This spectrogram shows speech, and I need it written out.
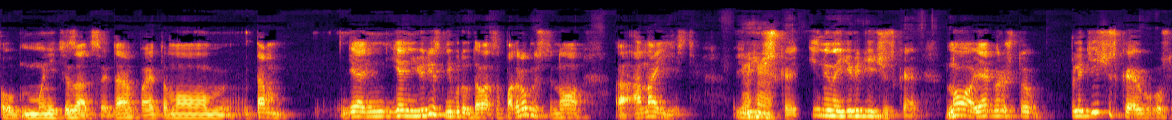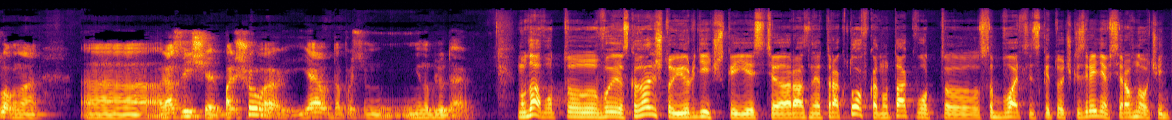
монетизации. Да? Поэтому там я, я не юрист, не буду вдаваться в подробности, но а, она есть. Юридическая, uh-huh. именно юридическая. Но я говорю, что политическое, условно, а, различие большого я, допустим, не наблюдаю. Ну да, вот э, вы сказали, что юридической есть э, разная трактовка, но так вот э, с обывательской точки зрения все равно очень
